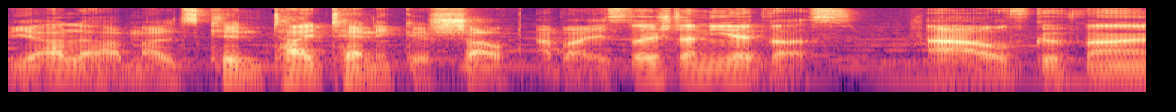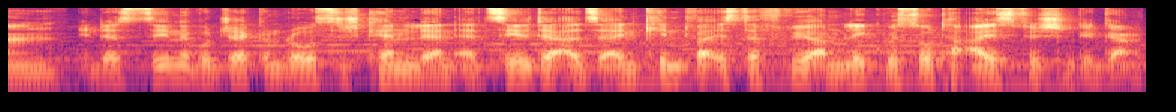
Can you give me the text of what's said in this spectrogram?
Wir alle haben als Kind Titanic geschaut. Aber ist euch da nie etwas aufgefallen? In der Szene, wo Jack und Rose sich kennenlernen, erzählt er, als er ein Kind war, ist er früher am Lake Wissota Eisfischen gegangen.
